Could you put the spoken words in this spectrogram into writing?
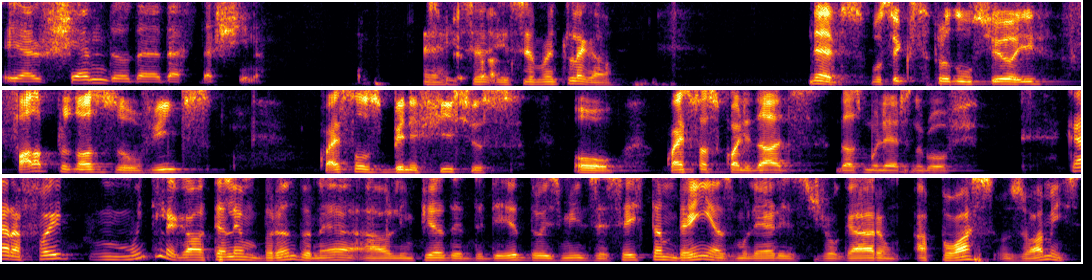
e a Shen da, da, da China. É, isso, é, isso é muito legal. Neves, você que se pronunciou aí, fala para os nossos ouvintes quais são os benefícios ou quais são as qualidades das mulheres no golfe. Cara, foi muito legal, até lembrando, né, a Olimpíada de 2016, também as mulheres jogaram após os homens,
